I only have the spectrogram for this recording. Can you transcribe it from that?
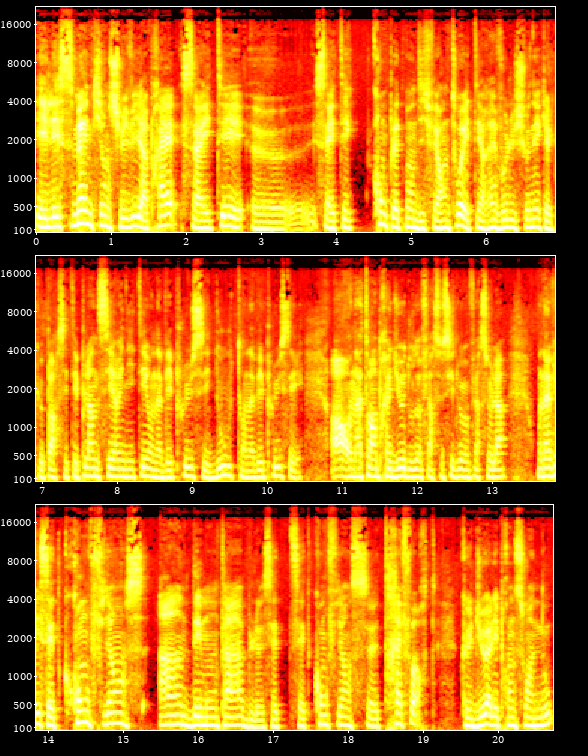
Et les semaines qui ont suivi après, ça a été, euh, ça a été complètement différent. Toi, a été révolutionné quelque part. C'était plein de sérénité. On n'avait plus ces doutes, on n'avait plus ces oh, on attend après Dieu, doit faire ceci, doit faire cela. On avait cette confiance indémontable, cette, cette confiance très forte que Dieu allait prendre soin de nous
